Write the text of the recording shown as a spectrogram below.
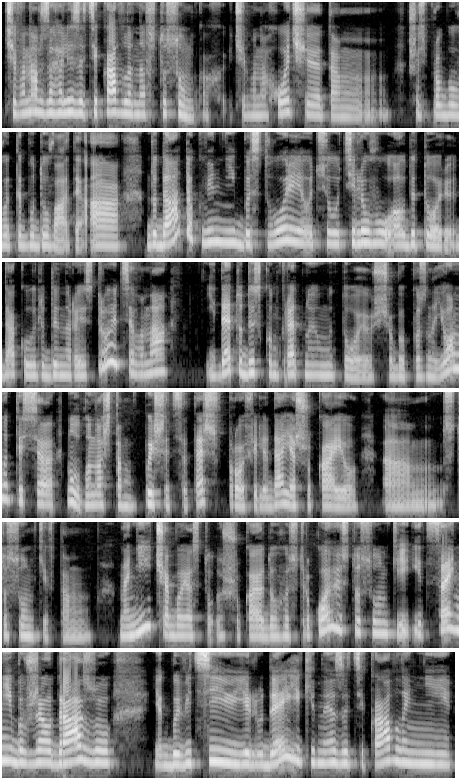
чи вона взагалі зацікавлена в стосунках, чи вона хоче там щось пробувати будувати. А додаток він ніби створює оцю цільову аудиторію. Да? Коли людина реєструється, вона. Йде туди з конкретною метою, щоб познайомитися. Ну, вона ж там пишеться теж в профілі. Да? Я шукаю ем, стосунків там на ніч, або я шукаю довгострокові стосунки, і це ніби вже одразу якби відсіює людей, які не зацікавлені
